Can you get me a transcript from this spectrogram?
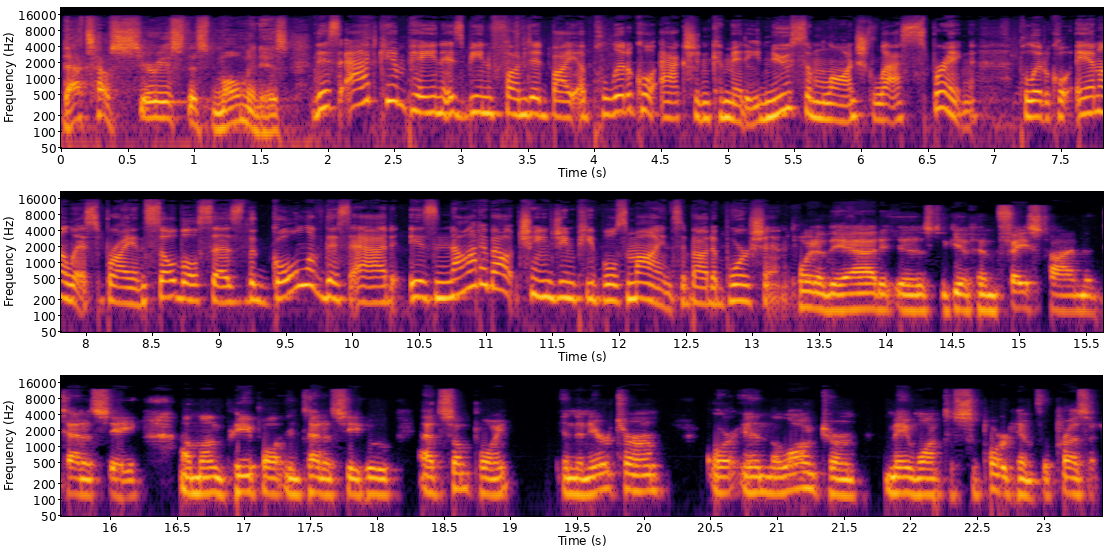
That's how serious this moment is. This ad campaign is being funded by a political action committee Newsom launched last spring. Political analyst Brian Sobel says the goal of this ad is not about changing people's minds about abortion. point of the ad is to give him face time in Tennessee among people in Tennessee who, at some point in the near term or in the long term, may want to support him for president.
